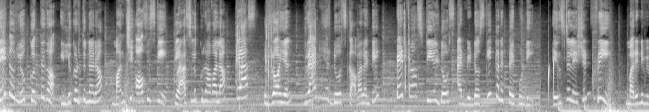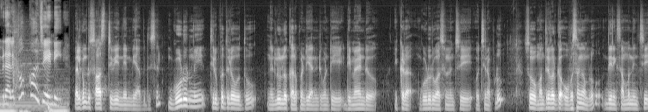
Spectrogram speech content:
నేటూర్లు కొత్తగా ఇల్లు కడుతున్నారా? మంచి ఆఫీస్కి క్లాస్ లుక్ రావాలా? క్లాస్ రాయల్ గ్రాండియర్ డోర్స్ కావాలంటే పెట్రా స్టీల్ డోర్స్ అండ్ విండోస్కి కనెక్ట్ అయిపోండి. ఇన్స్టలేషన్ ఫ్రీ మరిన్ని వివరాలకు కాల్ చేయండి. వెల్కమ్ టు సాస్ టీవీ నేను మీ అభిదిశన్. గూడూరుని తిరుపతిలో వద్దు నెల్లూరులో కలపండి అనేటువంటి డిమాండ్ ఇక్కడ గూడూరు వాసుల నుంచి వచ్చినప్పుడు. సో మంత్రివర్గ ఉపసంఘంలో దీనికి సంబంధించి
